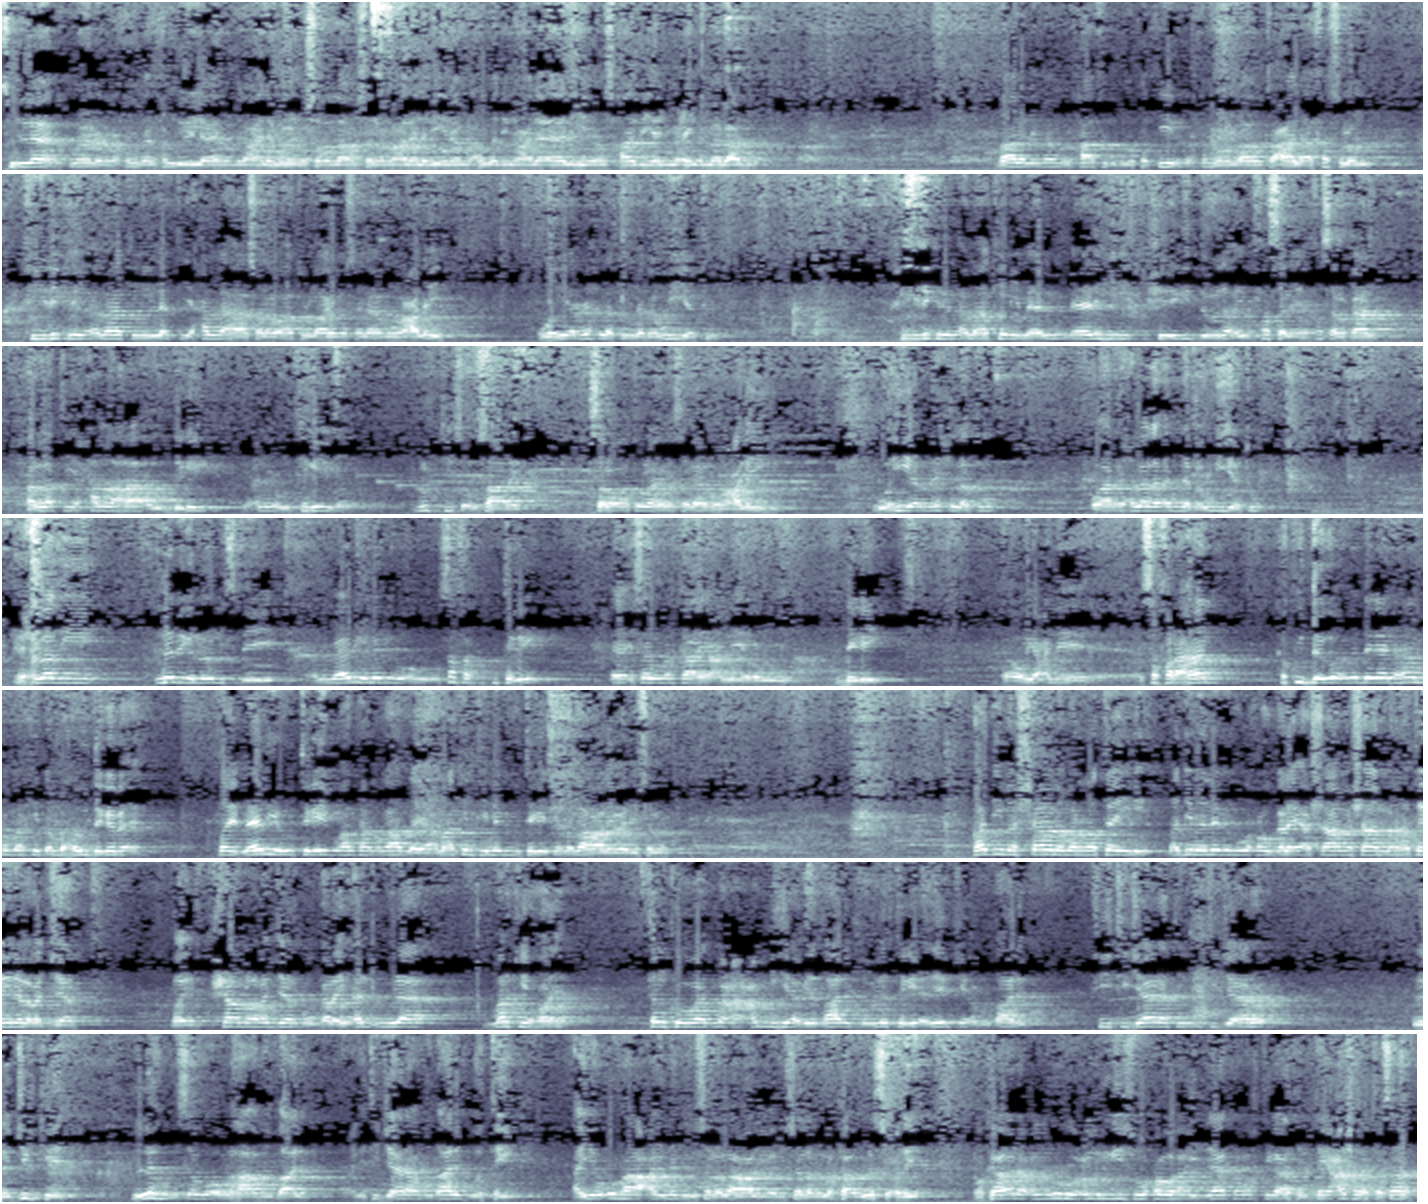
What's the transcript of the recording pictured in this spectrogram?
bsmi اllahi الرحmn الرaxيim alxamdu لilh rb اlcaalamiin wslى اllah wslm عlى nabiyina mxamadi وعlى آlih وaصxaabihi أجmaciin ama bacdu qala اlimam الxaafiظ bn kaثiir raximah اllah tacalى fasl fي dikri الأmakin اlati xalaha salawaat اllahi وsalaamه عlayh wahiy الrixlaة الnabawiyaة fii dikri اlamaakini meelihii sheegidooda ayuu fasal yahay fasalkan allatii xallahaa uu degay yacnii uu tegey lugtiisa uu saaray salawaat ullaahi wasalaamuhu calayhi. Wa hiya arixlatu waa rixlada annabawiyatu. Rixladii nebiga loo nisbeeyey yani meelihii nebigu uu safarka ku tegey ee isagu markaa yacnii uu degay ou yacnii safar ahaan ha ku dego ama degaan ahaanba markii dambe ha u degaba ah ayb meelihii uu tegey buu halkan uga hadlayaa amaakintii nebigu tegey sala allahu calayh waali wasalam qadima ashaama maratayni qadima nebigu wuxuu galay ashaama shaam maratayni laba jeer. Ayb shaam laba jeer buu galay. Al-uulaa markii hore tan koowaad maca cammihi abi aalib buu la tegey adeerkii abu aalib fii tijaaratin tijaaro la jirkeed lahu isagu ou lahaa abu aalib yacni tijaaro abu aalib watay ayuu u raacay nebigu sala allahu calayh ali wasalam markaa uu la socday. Wa kaana cumruhu cumrigiisu wuxuu ahaa idaaka wakhtigaa intay casharata sana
